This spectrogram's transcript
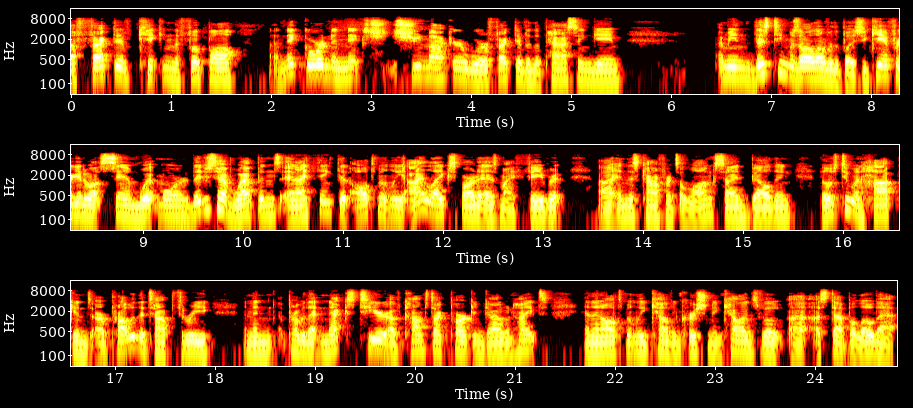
effective kicking the football. Uh, Nick Gordon and Nick Schumacher were effective in the passing game. I mean, this team was all over the place. You can't forget about Sam Whitmore. They just have weapons, and I think that ultimately I like Sparta as my favorite uh, in this conference alongside Belding. Those two and Hopkins are probably the top three, and then probably that next tier of Comstock Park and Godwin Heights, and then ultimately Calvin Christian and Kelloggsville uh, a step below that.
